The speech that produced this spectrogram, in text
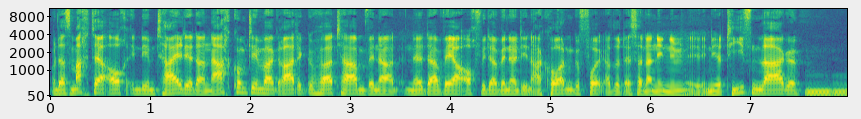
Und das macht er auch in dem Teil, der danach kommt, den wir gerade gehört haben, wenn er, ne, da wäre auch wieder, wenn er den Akkorden gefolgt, also, dass er dann in, dem, in der Tiefenlage. Lage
